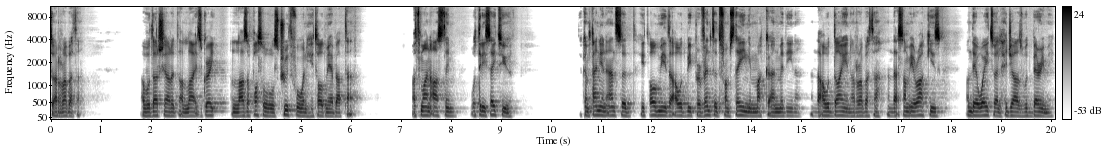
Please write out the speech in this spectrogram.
to Ar-Rabatha. Abu Dhar shouted, Allah is great. Allah's apostle was truthful when he told me about that. Uthman asked him, What did he say to you? The companion answered, He told me that I would be prevented from staying in Mecca and Medina, and that I would die in Al Rabatha, and that some Iraqis on their way to Al Hijaz would bury me.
